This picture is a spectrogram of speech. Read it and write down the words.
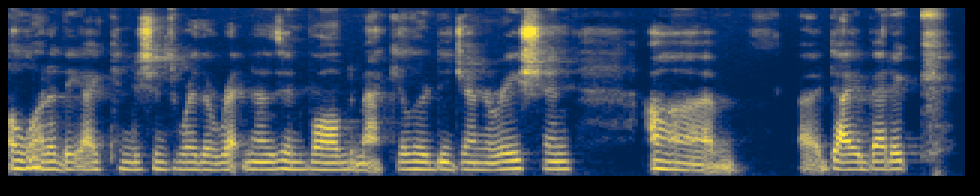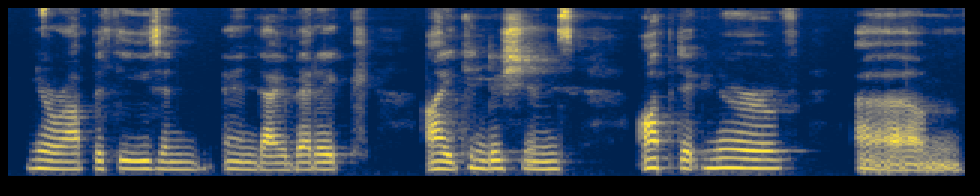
a lot of the eye conditions where the retina is involved, macular degeneration, um, uh, diabetic neuropathies, and, and diabetic eye conditions, optic nerve. Um,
